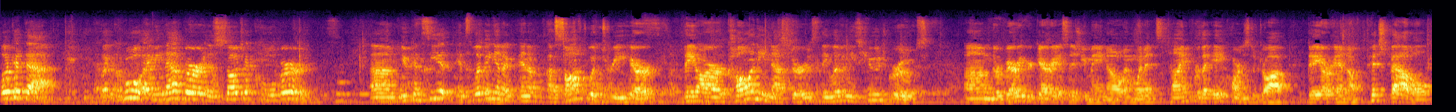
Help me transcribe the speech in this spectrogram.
Look at that. The cool, I mean, that bird is such a cool bird. Um, you can see it, it's living in a, in a, a softwood tree here. They are colony nesters. They live in these huge groups. Um, they're very gregarious, as you may know, and when it's time for the acorns to drop, they are in a pitched battle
